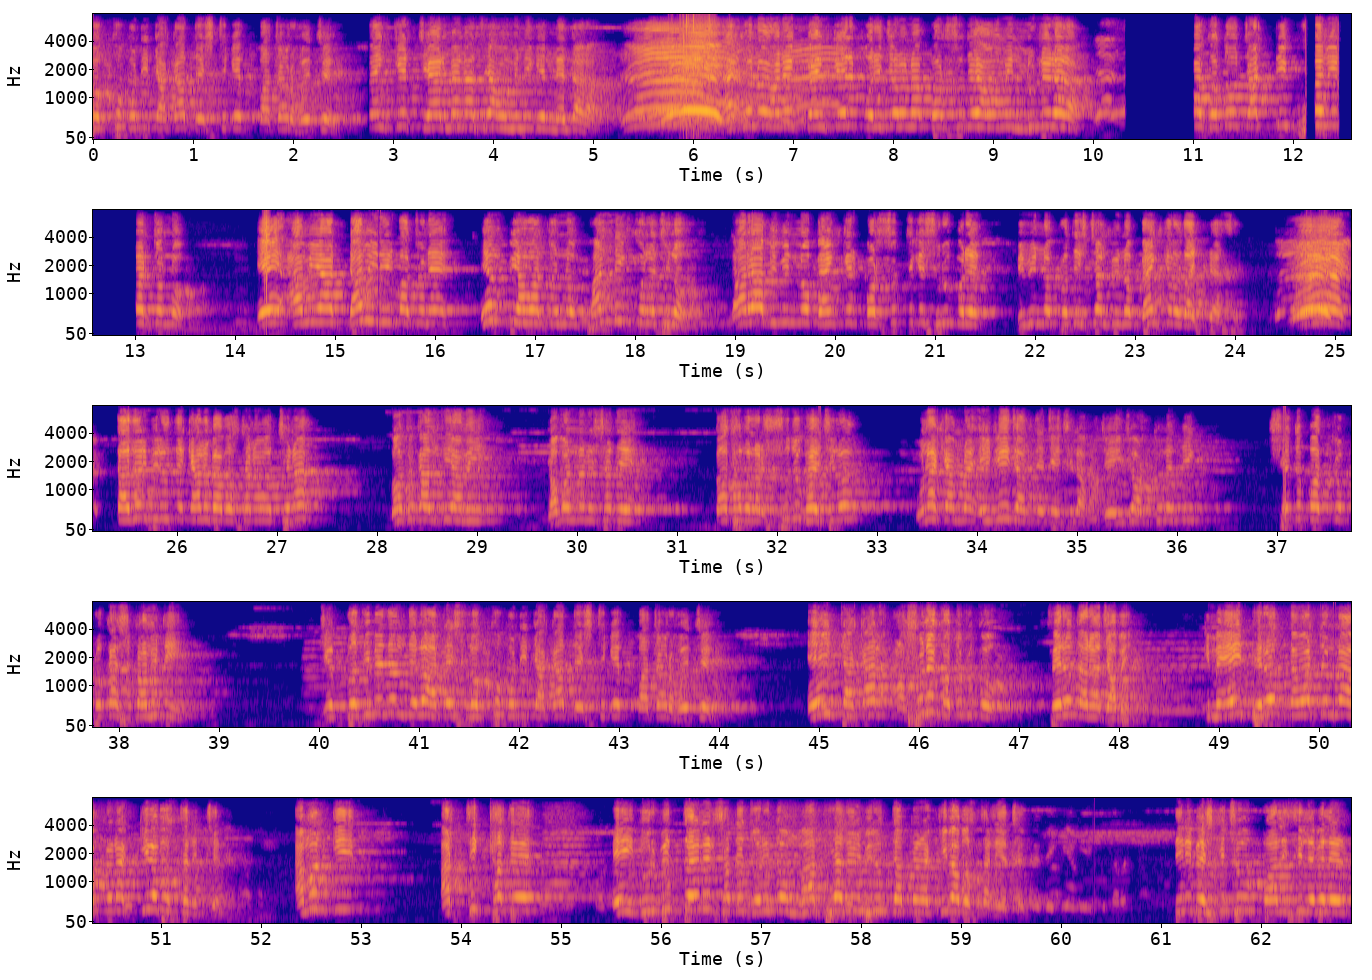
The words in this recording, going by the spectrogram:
লক্ষ কোটি টাকা দেশ থেকে পাচার হয়েছে। ব্যাংকের চেয়ারম্যান আছে আওয়ামী লীগের নেতারা। এখনও অনেক ব্যাংকের পরিচালনা পর্ষদে আওয়ামী লুটেরা গত চারটি ভুয়া নির্বাচনের জন্য এই আমি আর দামি নির্বাচনে এমপি হওয়ার জন্য ফান্ডিং করেছিল। তারা বিভিন্ন ব্যাংকের পর্ষদ থেকে শুরু করে বিভিন্ন প্রতিষ্ঠান বিভিন্ন ব্যাংকেরও দায়িত্বে আছে। তাদের বিরুদ্ধে কেন ব্যবস্থা নেওয়া হচ্ছে না? গতকালকে আমি গভর্নরের সাথে কথা বলার সুযোগ হয়েছিল। ওনাকে আমরা এইটাই জানতে চেয়েছিলাম যে এই যে অর্থনৈতিক শ্বেতপত্র প্রকাশ কমিটি যে প্রতিবেদন দিল আঠাইশ লক্ষ কোটি টাকা দেশ থেকে পাচার হয়েছে, এই টাকার আসলে কতটুকু ফেরত আনা যাবে? কিংবা এই ফেরত নেওয়ার জন্য আপনারা কি ব্যবস্থা নিচ্ছেন? এমনকি আর্থিক খাতে এই দুর্বৃত্তায়নের সাথে জড়িত মাফিয়াদের বিরুদ্ধে আপনারা কি ব্যবস্থা নিয়েছেন? তিনি বেশ কিছু পলিসি লেভেলের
